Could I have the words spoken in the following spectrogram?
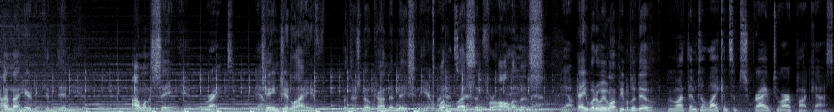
I'm not here to condemn you. I want to save you. Right. Yeah. Change your life, but there's no condemnation here. What a lesson good. for all Amen. of us. Yeah. Hey, what do we want people to do? We want them to like and subscribe to our podcast.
